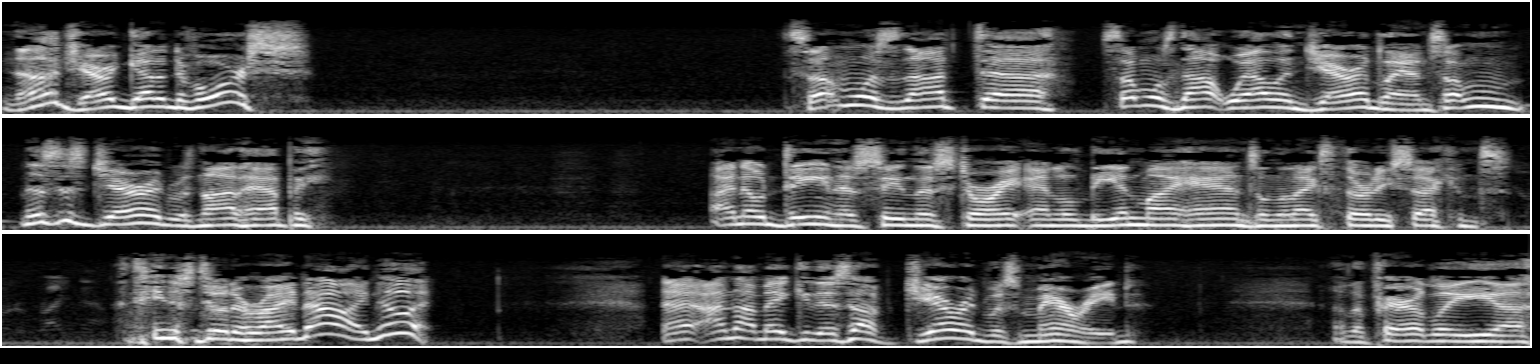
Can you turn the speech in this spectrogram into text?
No, Jared got a divorce. Something was not, uh, something was not well in Jared land. Something, Mrs. Jared was not happy. I know Dean has seen this story, and it'll be in my hands in the next 30 seconds. Dean is doing it right now. I knew it. I'm not making this up. Jared was married, and apparently uh,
